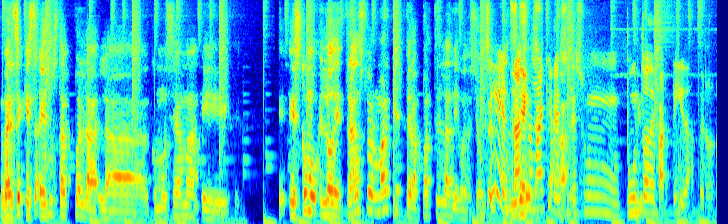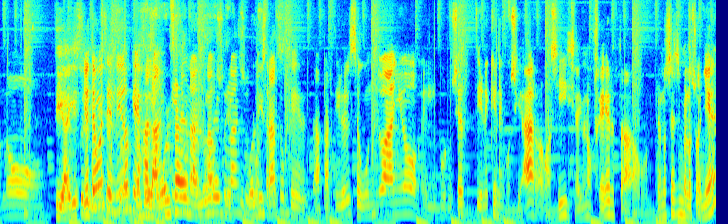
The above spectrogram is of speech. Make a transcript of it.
parece que eso está por la, la ¿cómo se llama? Eh, es como lo de transfer market, pero aparte de la negociación. Sí, el transfer market es, un punto de partida, pero no. Sí, ahí Yo tengo entendido que Haaland tiene una cláusula en su contrato que a partir del segundo año el Borussia tiene que negociar o algo así, si hay una oferta. O, yo no sé si me lo soñé.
